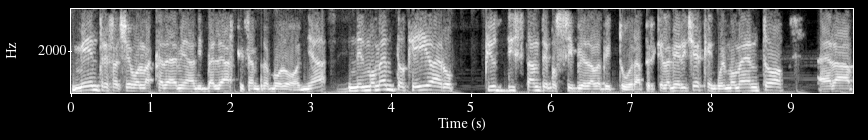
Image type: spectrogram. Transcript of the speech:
mentre facevo l'Accademia di Belle Arti sempre a Bologna, sì. nel momento che io ero più distante possibile dalla pittura, perché la mia ricerca in quel momento era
